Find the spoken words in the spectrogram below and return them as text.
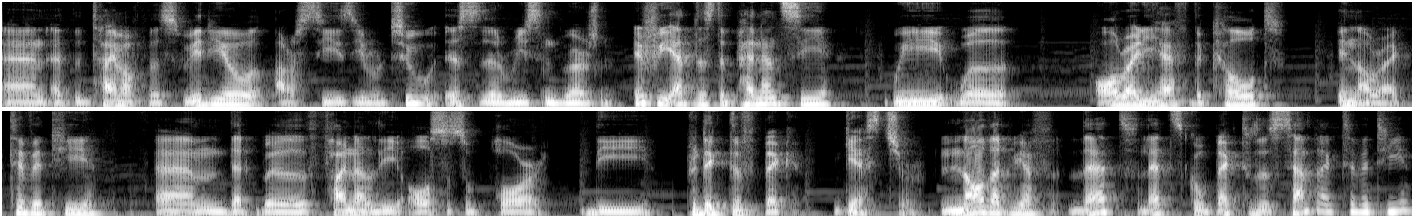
and at the time of this video, RC02 is the recent version. If we add this dependency, we will already have the code in our activity um, that will finally also support the predictive back gesture. Now that we have that, let's go back to the sample activity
